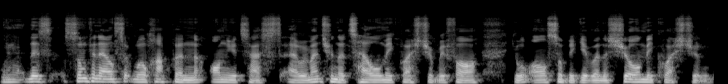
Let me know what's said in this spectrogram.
there's something else that will happen on your test. Uh, we mentioned the tell me question before. You'll also be given a show me question.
